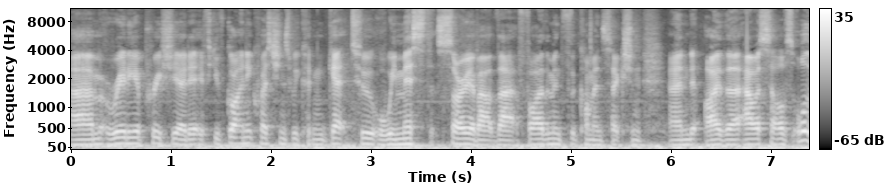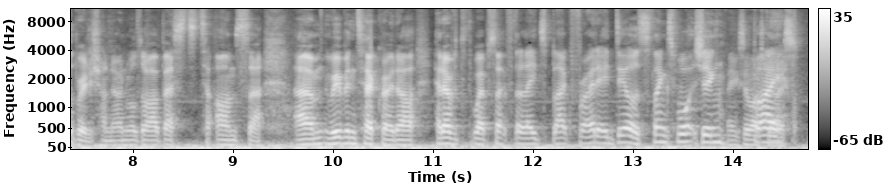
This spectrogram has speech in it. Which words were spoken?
Um, really appreciate it. If you've got any questions we couldn't get to or we missed, sorry about that. Fire them into the comments section, and either ourselves or the British Unknown will do our best to answer. Um, we've been Tech Radar. Head over to the website for the latest Black Friday deals. Thanks for watching. Thanks so much, Bye. guys.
